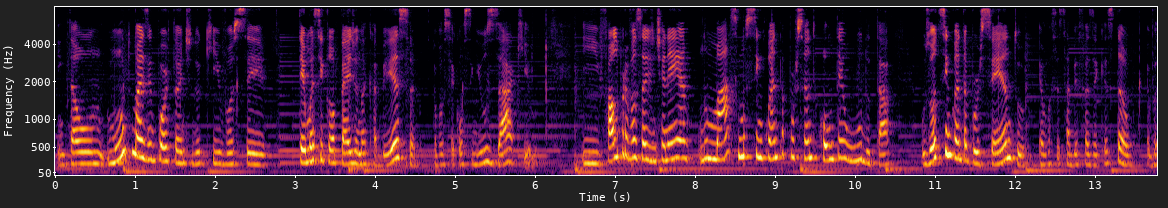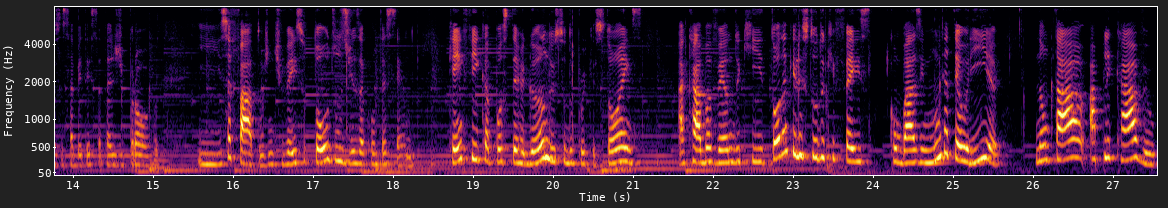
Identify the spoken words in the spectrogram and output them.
Então, muito mais importante do que você ter uma enciclopédia na cabeça é você conseguir usar aquilo. E falo para vocês, gente, nem é no máximo 50% conteúdo, tá? Os outros 50% é você saber fazer questão, é você saber ter estratégia de prova. E isso é fato, a gente vê isso todos os dias acontecendo. Quem fica postergando o estudo por questões acaba vendo que todo aquele estudo que fez com base em muita teoria não está aplicável,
